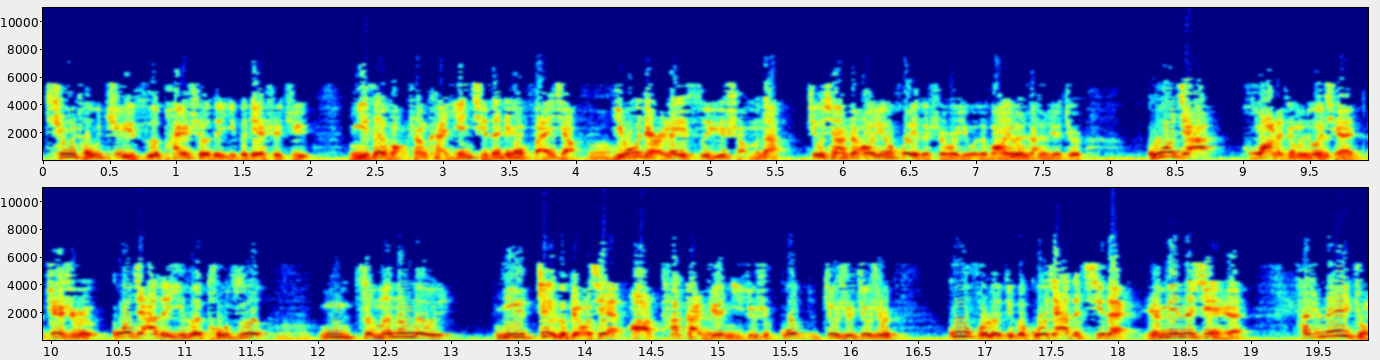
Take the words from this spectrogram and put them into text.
倾投巨资拍摄的一个电视剧，你在网上看引起的这种反响，有点类似于什么呢？就像是奥运会的时候，有的网友感觉就是国家花了这么多钱，这是国家的一个投资，嗯，怎么能够你这个表现啊？他感觉你就是国，就是就是辜负了这个国家的期待，人民的信任，他是那种。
